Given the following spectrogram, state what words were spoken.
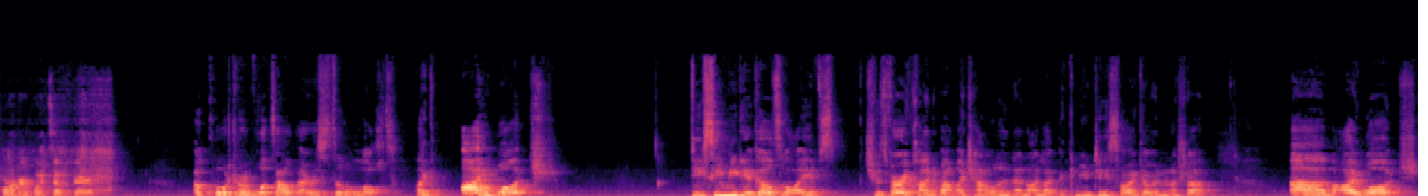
quarter of what's out there. a quarter of what's out there is still a lot. Like, I watch DC Media Girls Lives. She was very kind about my channel and then I like the community, so I go in and I chat. Um, I watch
